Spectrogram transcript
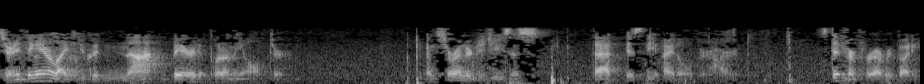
is there anything in your life you could not bear to put on the altar and surrender to Jesus? That is the idol of your heart. It's different for everybody.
